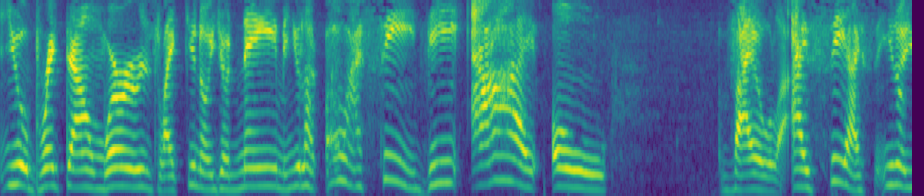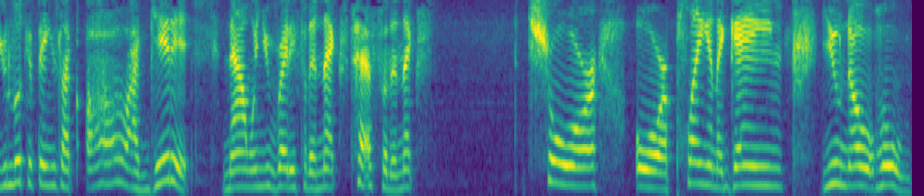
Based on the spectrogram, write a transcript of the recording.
you'll break down words like you know your name and you're like oh i see. V-i-o viola. I see i see. You know you look at things like oh i get it. Now when you're ready for the next test or the next chore or playing a game, you know, oh,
